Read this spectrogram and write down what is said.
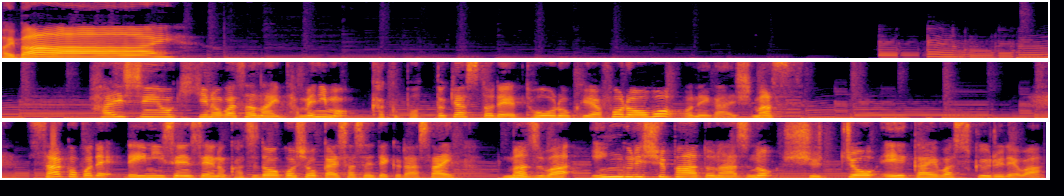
Bye bye. 配信を聞き逃さないためにも各ポッドキャストで登録やフォローをお願いします。さあ、ここでレイニー先生の活動をご紹介させてください。まずは、イングリッシュパートナーズの出張英会話スクールでは、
